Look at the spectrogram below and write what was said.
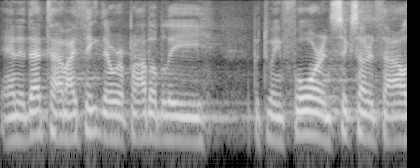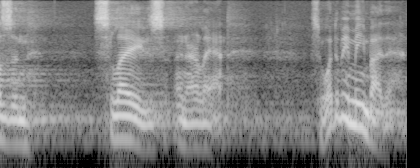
And at that time, I think there were probably between four and 600,000 slaves in our land. So, what do we mean by that?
